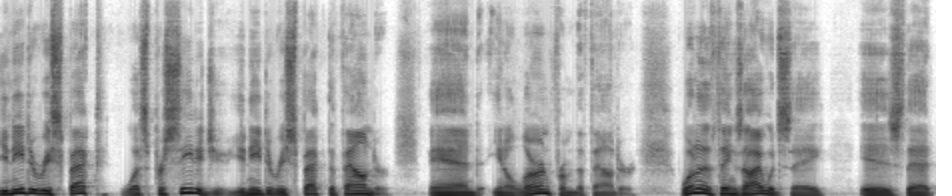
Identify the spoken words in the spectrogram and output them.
you need to respect what's preceded you. You need to respect the founder and, you know, learn from the founder. One of the things I would say is that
